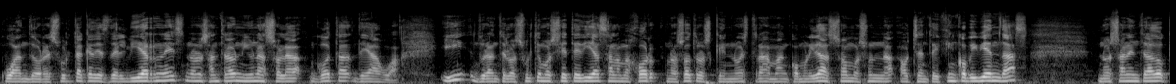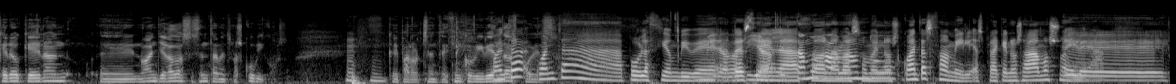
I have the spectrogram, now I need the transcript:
cuando resulta que desde el viernes no nos ha entrado ni una sola gota de agua. Y durante los últimos siete días, a lo mejor nosotros, que en nuestra mancomunidad somos una 85 viviendas, nos han entrado, creo que eran, eh, no han llegado a 60 metros cúbicos. Uh -huh. que para 85 viviendas... ¿Cuánta, pues... ¿cuánta población vive Mira, Pia, en la zona hablando, más o menos? ¿Cuántas familias? Para que nos hagamos una eh,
